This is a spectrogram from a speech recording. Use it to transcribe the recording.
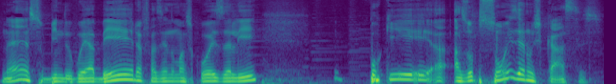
né? Subindo goiabeira, fazendo umas coisas ali. Porque a- as opções eram escassas.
